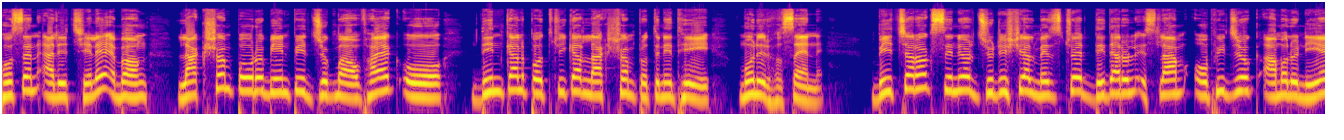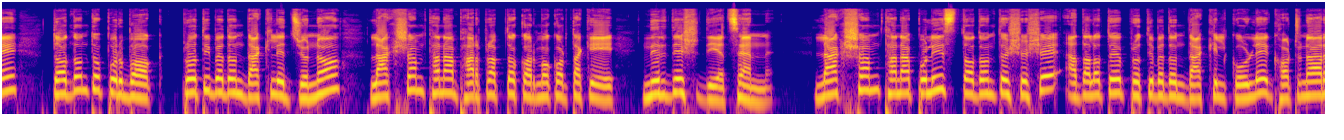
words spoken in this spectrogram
হোসেন আলীর ছেলে এবং লাকসাম পৌর বিএনপির যুগ্ম আহ্বায়ক ও দিনকাল পত্রিকার লাকসাম প্রতিনিধি মনির হোসেন। বিচারক senior judicial magistrate Didarul Islam অভিযোগ আমল নিয়ে তদন্তপূর্বক প্রতিবেদন দাখিলের জন্য লাকসাম থানা ভারপ্রাপ্ত কর্মকর্তাকে নির্দেশ দিয়েছেন। লাকসাম থানা পুলিশ তদন্ত শেষে আদালতে প্রতিবেদন দাখিল করলে ঘটনার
